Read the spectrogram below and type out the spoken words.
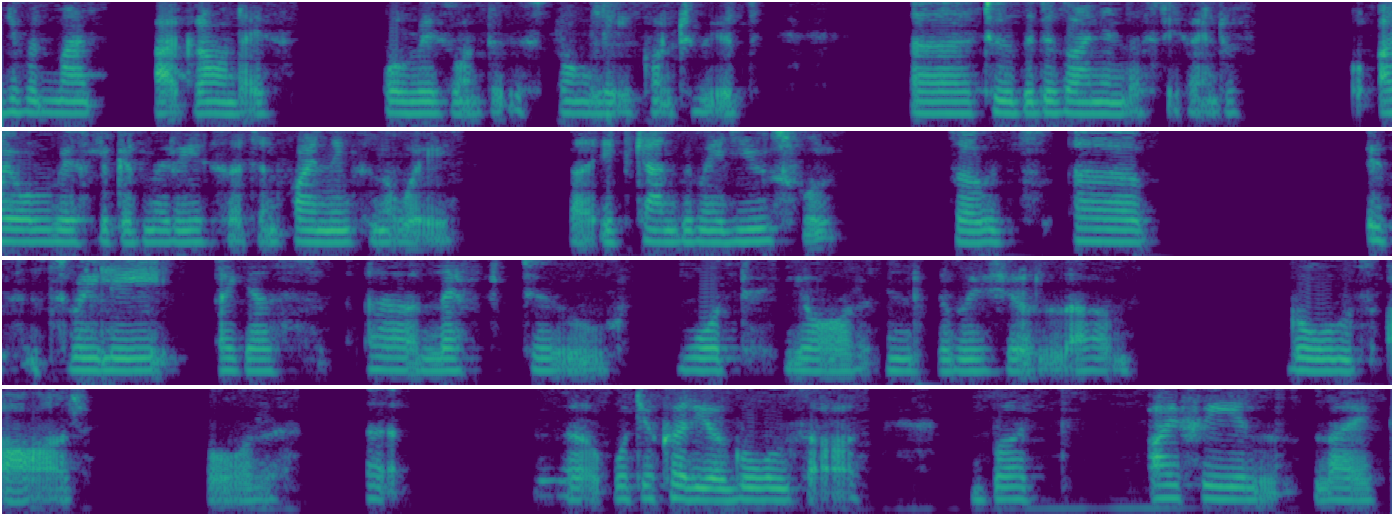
given my background, I always want to strongly contribute uh, to the design industry. Kind of, I always look at my research and findings in a way that it can be made useful. So it's uh, it's it's really, I guess, uh, left to what your individual um, goals are for uh, what your career goals are. But I feel like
